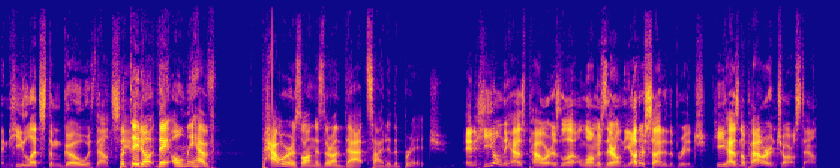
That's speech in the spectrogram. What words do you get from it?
and he lets them go without saying. but they don't. They only have power as long as they're on that side of the bridge. And he only has power as lo- long as they're on the other side of the bridge. He has no power in Charlestown.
